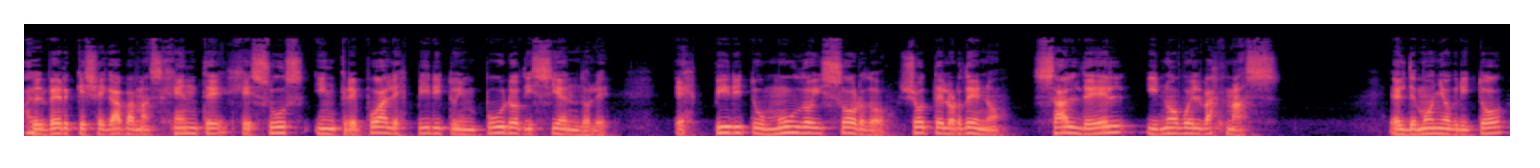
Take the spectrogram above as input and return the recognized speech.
Al ver que llegaba más gente, Jesús increpó al espíritu impuro diciéndole, Espíritu mudo y sordo, yo te lo ordeno, sal de él y no vuelvas más. El demonio gritó,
